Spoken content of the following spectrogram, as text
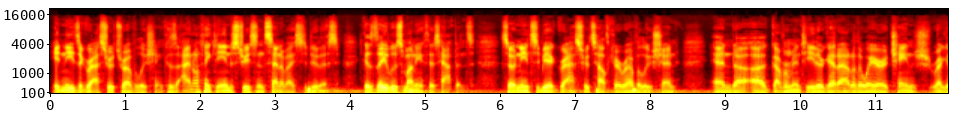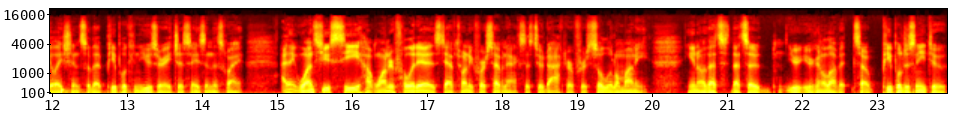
it needs a grassroots revolution because I don't think the industry is incentivized to do this because they lose money if this happens. So it needs to be a grassroots healthcare revolution and uh, a government to either get out of the way or change regulations so that people can use their HSAs in this way. I think once you see how wonderful it is to have 24/7 access to a doctor for so little money, you know, that's that's a you're, you're going to love it. So people just need to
